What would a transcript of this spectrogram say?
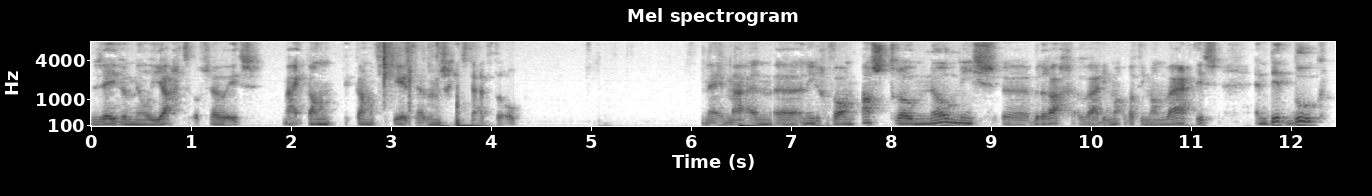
7 miljard of zo is. Maar ik kan, ik kan het verkeerd hebben, misschien staat het erop. Nee, maar een, uh, in ieder geval een astronomisch uh, bedrag waar die man, wat die man waard is. En dit boek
